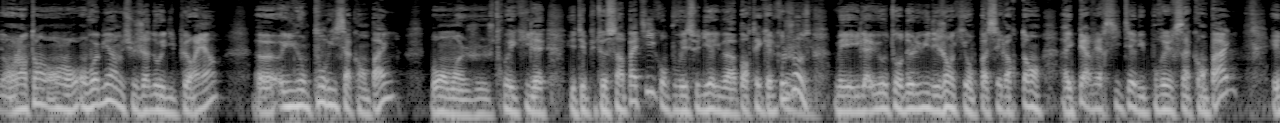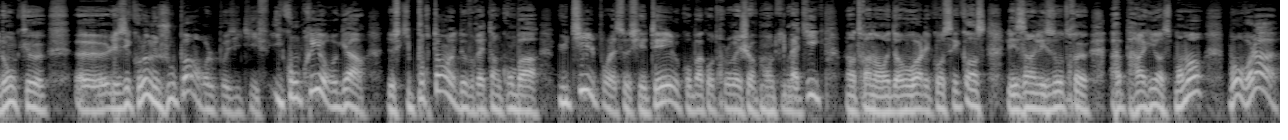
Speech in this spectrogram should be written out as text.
on l'entend, on, voit bien, M. Jadot, il dit plus rien. Euh, ils ont pourri sa campagne. Bon, moi, je, trouvais qu'il était plutôt sympathique. On pouvait se dire il va apporter quelque chose, mais il a eu autour de lui des gens qui ont passé leur temps avec perversité à lui pourrir sa campagne. Et donc, euh, euh, les écolos ne jouent pas un rôle positif, y compris au regard de ce qui pourtant devrait être un combat utile pour la société, le combat contre le réchauffement climatique. On est en train d'en voir les conséquences les uns et les autres à Paris en ce moment. Bon, voilà.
